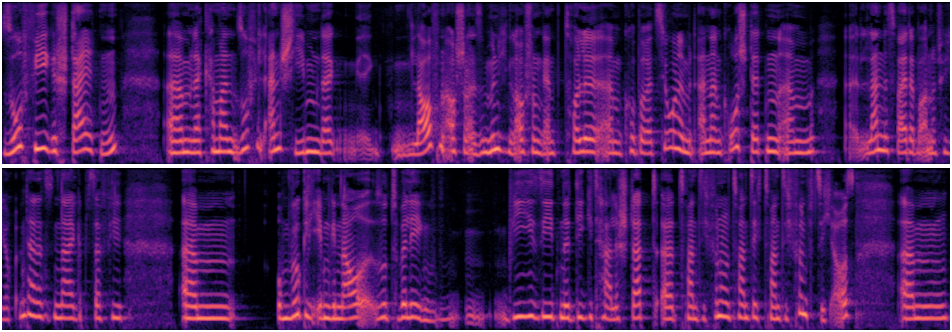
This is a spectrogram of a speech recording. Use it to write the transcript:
so viel gestalten. Ähm, da kann man so viel anschieben. Da äh, laufen auch schon, also München laufen schon ganz tolle ähm, Kooperationen mit anderen Großstädten, ähm, landesweit, aber auch natürlich auch international gibt's da viel. Ähm, um wirklich eben genau so zu überlegen, wie sieht eine digitale Stadt äh, 2025, 2050 aus? Ähm,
